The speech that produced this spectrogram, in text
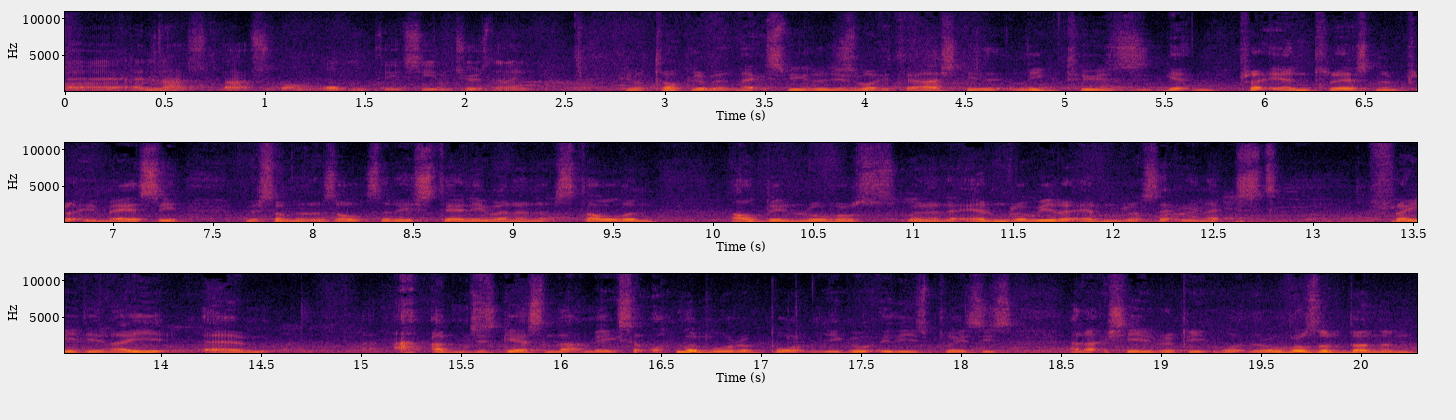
Uh, and that's that's what I'm hoping to see on Tuesday night. You're talking about next week. I just wanted to ask you that League Two is getting pretty interesting and pretty messy with some of the results today. Steny winning at Stirling. Albion Rovers winning at Edinburgh. We're at Edinburgh City next Friday night. Um, I, I'm just guessing that makes it all the more important you go to these places and actually repeat what the Rovers have done and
